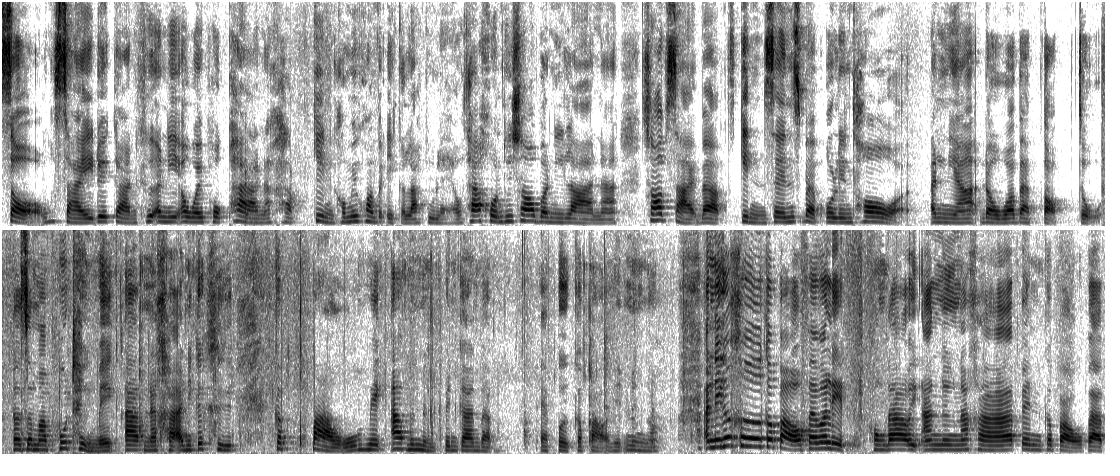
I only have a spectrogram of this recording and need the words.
2ไซส์ด้วยกัน คืออันนี้เอาไว้พกพานะคะกลิ่นเขามีความเป็นเอกลักษณ์อยู่แล้ว ถ้าคนที่ชอบวานิลานะ ชอบสายแบบกลิ่นเซนส์แบบโอเรนทัลอะอันนี้เดาว่าแบบตอบโจทย์ เราจะมาพูดถึงเมคอัพนะคะ อันนี้ก็คือกระเป๋าเมคอัพมันเหมือนเป็นการแบบ แอบเปิดกระเป๋านิดนึงเนาะ อันนี้ก็คือกระเป๋าเฟเวอริตของดาวอีกอันนึงนะคะ เป็นกระเป๋าแบบ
